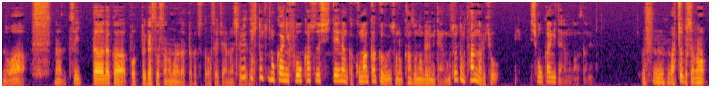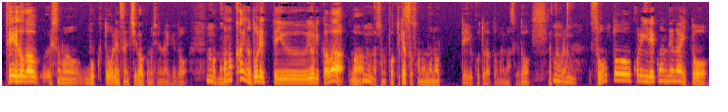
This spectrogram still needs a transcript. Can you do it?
のは、な、ツイッターだか、ポッドキャストそのものだったかちょっと忘れちゃいましたけど。それって一つの回にフォーカスして、なんか細かくその感想を述べるみたいなもの？それとも単なる表、紹介みたいなものなんですかね？う んまあちょっとその程度が、その僕とレンツさんに違うかもしれないけど、まあこの回のどれっていうよりかは、まあ、うん。そのポッドキャストそのものっていうことだと思いますけど、だってほら、うん。うん相当これ入れ込んでないと、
